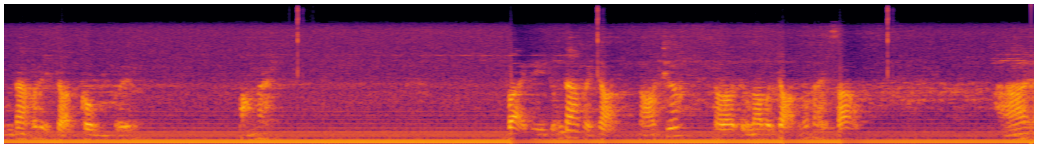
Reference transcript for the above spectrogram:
chúng ta có thể chọn cùng với bóng này. Vậy thì chúng ta phải chọn nó trước sau đó chúng ta mới chọn cái này sau Đấy.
